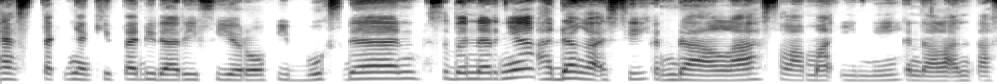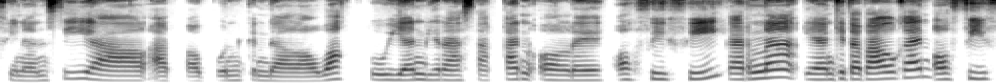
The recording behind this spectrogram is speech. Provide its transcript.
hashtagnya kita di dari Vierovi Books. Dan sebenarnya ada nggak sih kendala selama ini, kendala entah finansial, finansial ataupun kendala waktu yang dirasakan oleh OVV karena yang kita tahu kan OVV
